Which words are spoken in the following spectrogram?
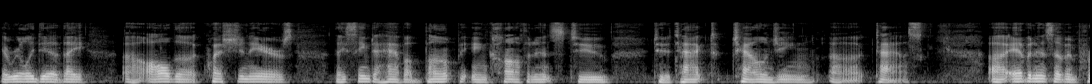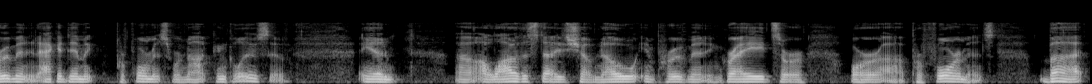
It really did. They uh, all the questionnaires they seem to have a bump in confidence to to attack challenging uh, tasks. Uh, evidence of improvement in academic performance were not conclusive, and uh, a lot of the studies show no improvement in grades or or uh, performance, but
